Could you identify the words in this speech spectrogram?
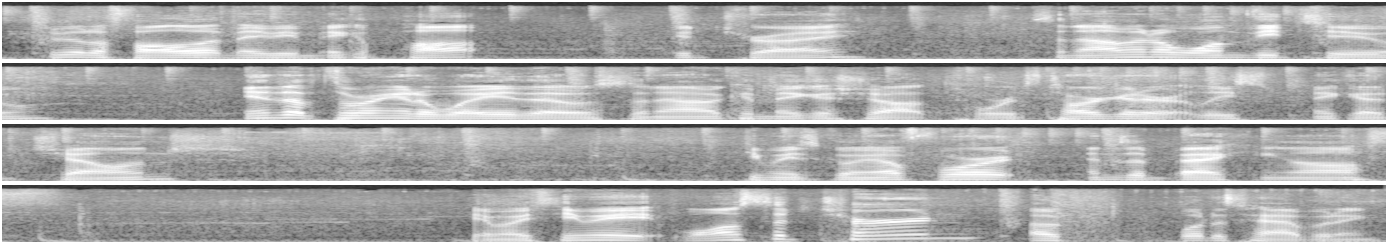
Should be able to follow it, maybe make a pop. Good try. So now I'm in a 1v2. End up throwing it away though, so now I can make a shot towards target or at least make a challenge. Teammate's going up for it, ends up backing off. Okay, my teammate wants to turn. Oh, what is happening?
